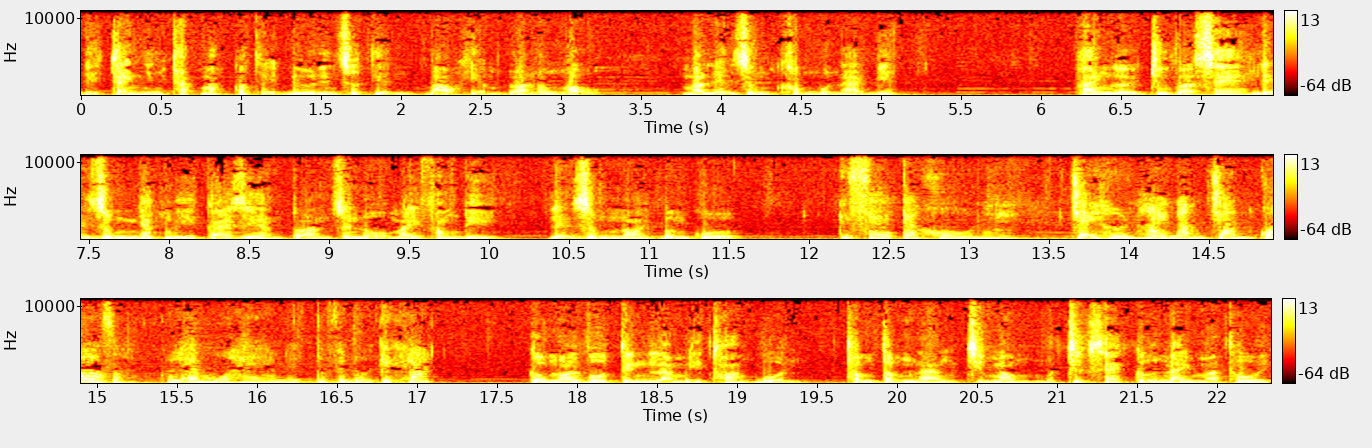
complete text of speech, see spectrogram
để tránh những thắc mắc có thể đưa đến số tiền bảo hiểm đoàn hồng hậu mà Lệ Dung không muốn ai biết. Hai người chui vào xe, Lệ Dung nhắc Mỹ cài dây an toàn rồi nổ máy phóng đi. Lệ Dung nói bâng quơ: "Cái xe cà khổ này chạy hơn 2 năm chán quá rồi, có lẽ mùa hè này tôi phải đổi cái khác." Câu nói vô tình làm Mỹ thoáng buồn, Thâm tâm nàng chỉ mong một chiếc xe cỡ này mà thôi,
